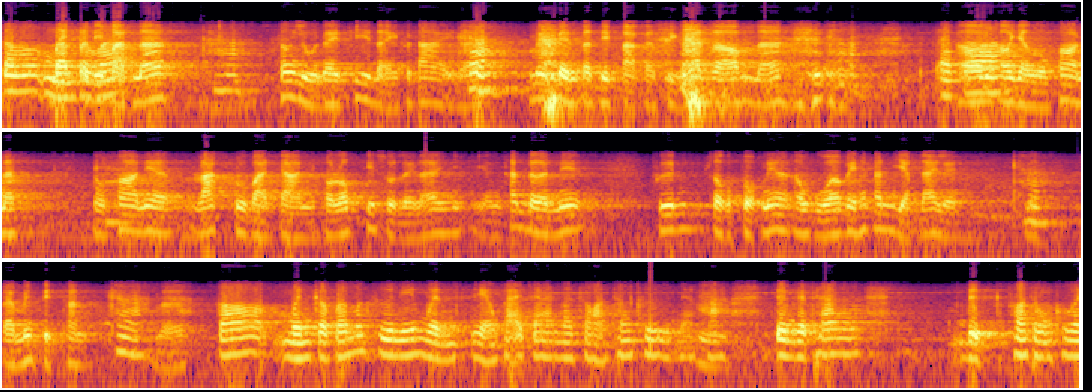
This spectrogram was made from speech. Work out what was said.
ก็เหมือนปฏิบัตินะต้องอยู่ในที่ไหนก็ได้นะไม่เป็นปฏิปักษ์กับสิ่งแวดล้อมนะเอาเอาอย่างหลวงพ่อนะหลวงพ่อเนี่ยรักครูบาอาจารย์เคารพที่สุดเลยนะอย่างท่านเดินนี่พื้นสกปรกเนี่ยเอาหัวไปให้ท่านเหยียบได้เลย แต่ไม่ติดท่านค่ะนะก็เหมือนกับว่าเมื่อคืนนี้เหมือนเสียงพระอาจารย์มาสอนทั้งคืนนะคะ จนกระทั่งดึกพอสมควร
